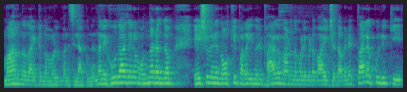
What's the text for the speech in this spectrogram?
മാറുന്നതായിട്ട് നമ്മൾ മനസ്സിലാക്കുന്നു. എന്നാൽ യഹൂദാജനം ഒന്നടങ്കം യേശുവിനെ നോക്കി പറയുന്ന ഒരു ഭാഗമാണ് നമ്മളിവിടെ വായിച്ചത്. അവനെ തലകുലുക്കി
